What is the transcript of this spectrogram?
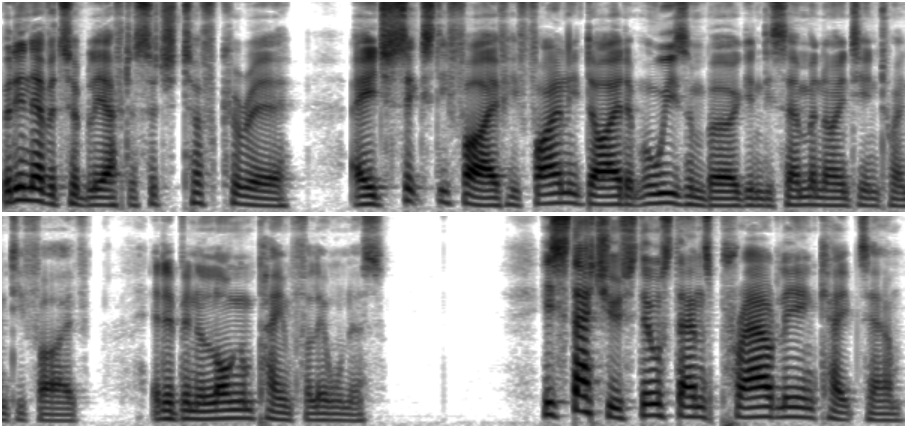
But inevitably, after such a tough career, Aged 65, he finally died at Muizenberg in December 1925. It had been a long and painful illness. His statue still stands proudly in Cape Town.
